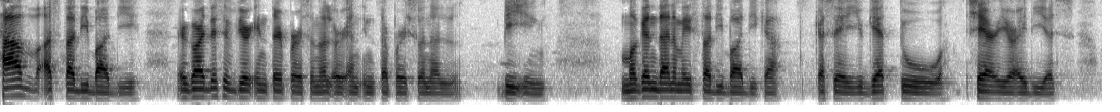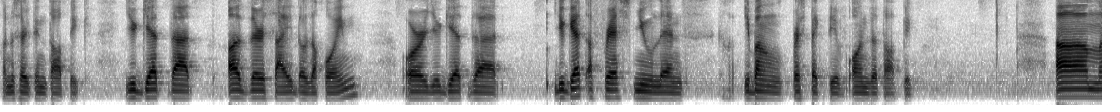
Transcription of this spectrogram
have a study buddy. Regardless if you're interpersonal or an interpersonal being, maganda na may study buddy ka. Kasi you get to share your ideas on a certain topic you get that other side of the coin or you get that you get a fresh new lens ibang perspective on the topic um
